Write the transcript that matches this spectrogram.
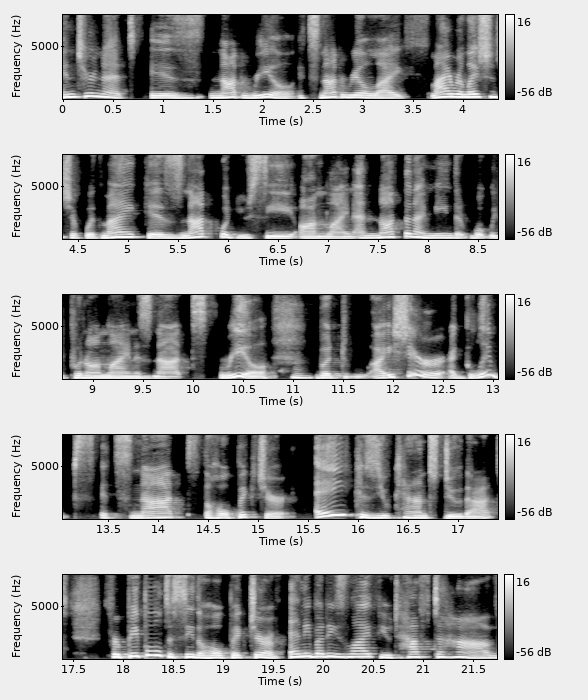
internet is not real. It's not real life. My relationship with Mike is not what you see online. And not that I mean that what we put online is not real, mm. but I share a glimpse. It's not the whole picture. A, because you can't do that. For people to see the whole picture of anybody's life, you'd have to have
